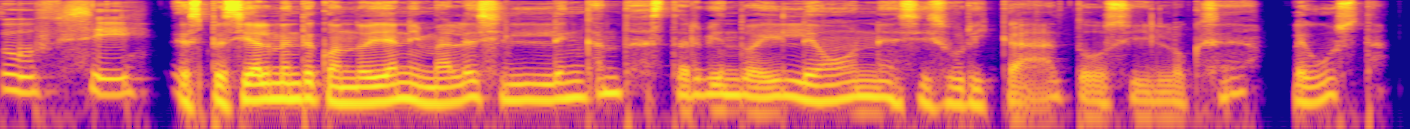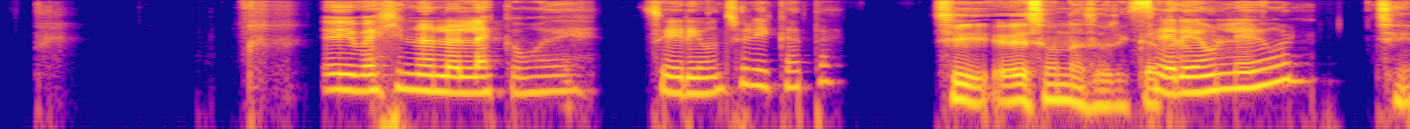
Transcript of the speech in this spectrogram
Uf, sí. Especialmente cuando hay animales y le encanta estar viendo ahí leones y suricatos y lo que sea. Le gusta. Me imagino a Lola como de, ¿seré un suricata? Sí, es una suricata. ¿Seré un león? Sí.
